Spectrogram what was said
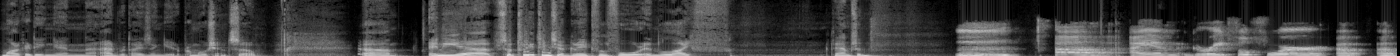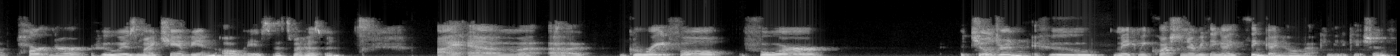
marketing and advertising promotion. So. Um, any uh, so three things you're grateful for in life, Tamsen. Mm, uh, I am grateful for a, a, partner who is my champion always. That's my husband. I am uh, grateful for children who make me question everything I think I know about communication.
